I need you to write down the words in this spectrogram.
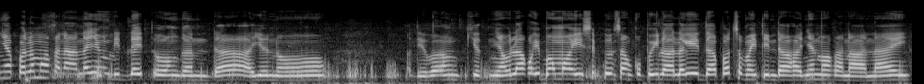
Nga pala mga kananay, yung lead light oh, ang ganda. Ayun oh. Ah, di ba ang cute niya? Wala ko ibang maisip kung saan ko po ilalagay. Dapat sa may tindahan yan mga kananay.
